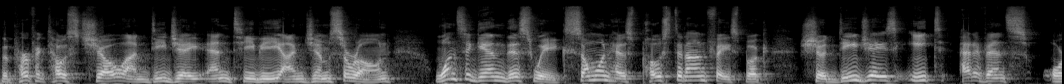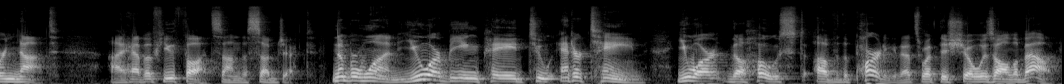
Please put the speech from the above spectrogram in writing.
The Perfect Host Show on DJN TV. I'm Jim Cerrone. Once again this week, someone has posted on Facebook should DJs eat at events or not? I have a few thoughts on the subject. Number one, you are being paid to entertain. You are the host of the party. That's what this show is all about.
